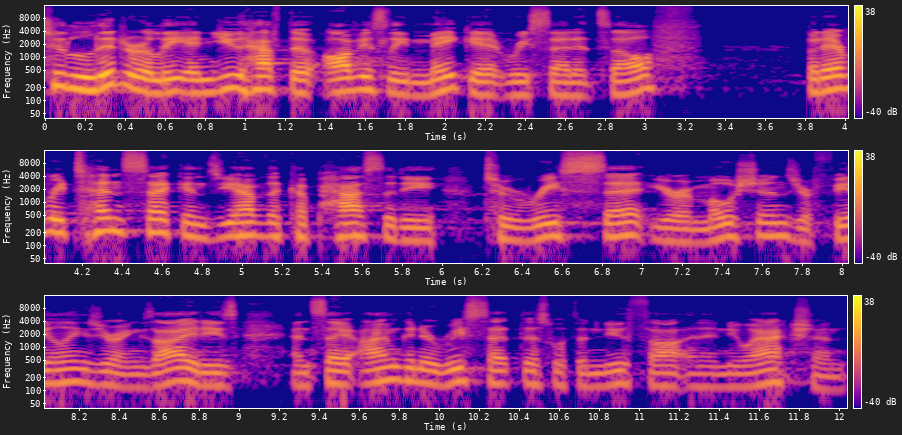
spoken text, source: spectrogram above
to literally, and you have to obviously make it reset itself, but every 10 seconds you have the capacity to reset your emotions, your feelings, your anxieties, and say, I'm going to reset this with a new thought and a new action.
